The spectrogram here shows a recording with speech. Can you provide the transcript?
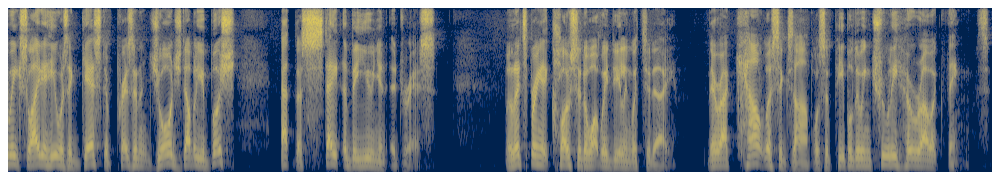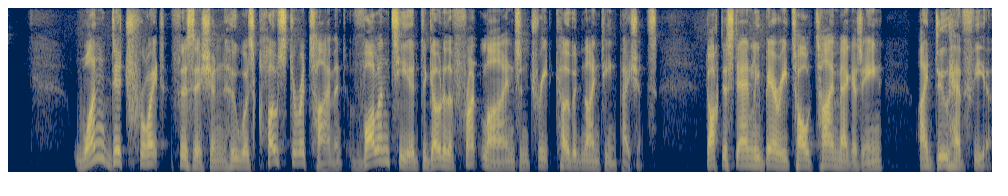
weeks later, he was a guest of President George W. Bush at the State of the Union address. But let's bring it closer to what we're dealing with today. There are countless examples of people doing truly heroic things. One Detroit physician who was close to retirement volunteered to go to the front lines and treat COVID 19 patients. Dr. Stanley Berry told Time magazine, I do have fear,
